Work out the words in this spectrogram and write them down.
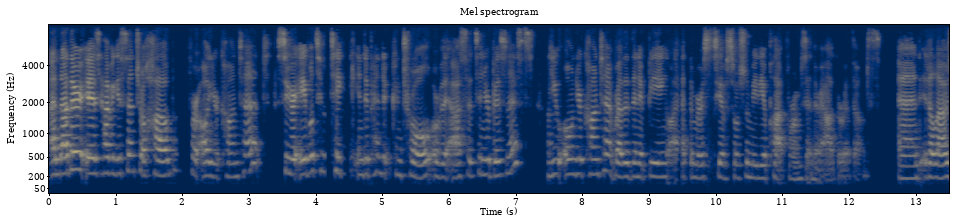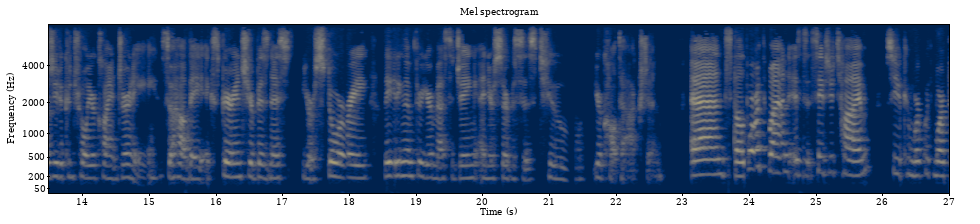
another is having a central hub for all your content. So you're able to take independent control over the assets in your business. You own your content rather than it being at the mercy of social media platforms and their algorithms and it allows you to control your client journey. So, how they experience your business, your story, leading them through your messaging and your services to your call to action. And the fourth one is it saves you time so you can work with more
